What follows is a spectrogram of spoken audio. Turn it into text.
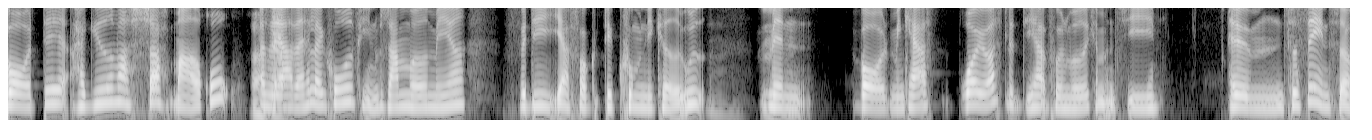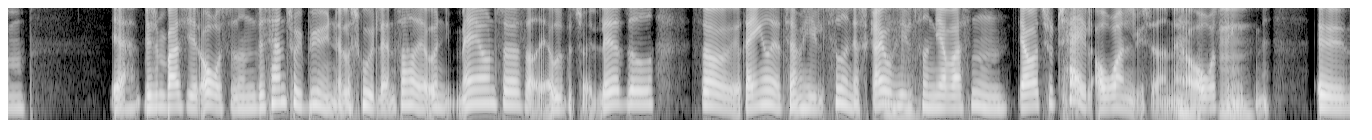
Hvor det har givet mig så meget ro. Ja. altså, jeg har da heller ikke hovedpine på samme måde mere, fordi jeg får det kommunikeret ud. Mm. Men hvor min kæreste bruger jo også lidt de her på en måde, kan man sige. Øhm, så sent som, ja, hvis man bare siger et år siden, hvis han tog i byen eller skulle et eller andet, så havde jeg ondt i maven, så sad jeg ude på toilettet, så ringede jeg til ham hele tiden, jeg skrev mm. hele tiden, jeg var sådan, jeg var totalt overanalyserende mm. og overtænkende. Øhm,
